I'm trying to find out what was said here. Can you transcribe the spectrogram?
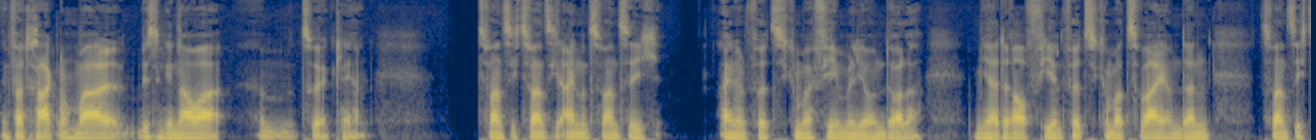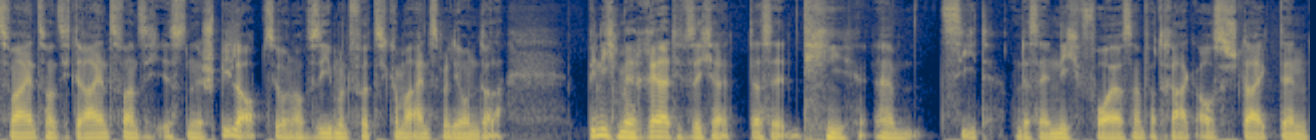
den Vertrag nochmal ein bisschen genauer ähm, zu erklären. 2020, 21 41,4 Millionen Dollar. Im Jahr drauf 44,2 und dann 2022, 2023 ist eine Spieleroption auf 47,1 Millionen Dollar. Bin ich mir relativ sicher, dass er die ähm, zieht und dass er nicht vorher aus seinem Vertrag aussteigt, denn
